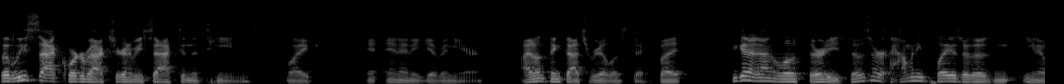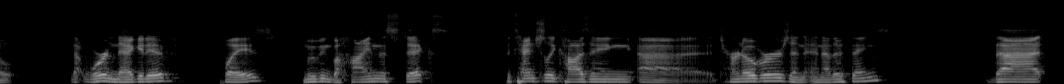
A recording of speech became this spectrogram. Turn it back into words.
the least sacked quarterbacks are going to be sacked in the teens, like in, in any given year. I don't think that's realistic, but if you get it down to the low 30s, those are how many plays are those, you know, that were negative plays moving behind the sticks, potentially causing uh, turnovers and, and other things that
